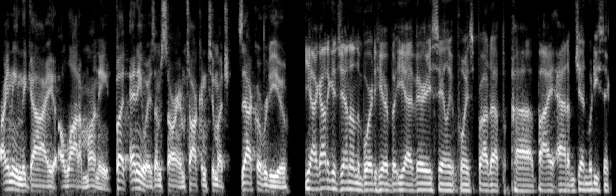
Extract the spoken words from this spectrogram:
finding the guy a lot of money. But anyways, I'm sorry, I'm talking too much. Zach, over to you. Yeah, I got to get Jen on the board here, but yeah, very salient points brought up uh, by Adam. Jen, what do you think?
